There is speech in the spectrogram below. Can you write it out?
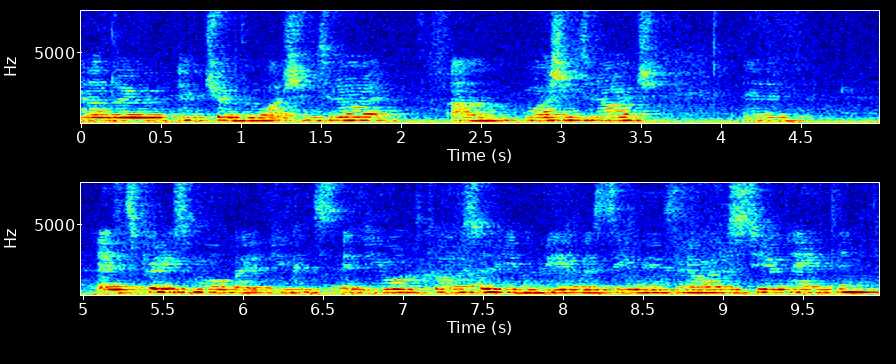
another picture of the Washington Art um, Washington Arch, and it's pretty small. But if you could, if you looked closer, you would be able to see there's an artist here painting,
